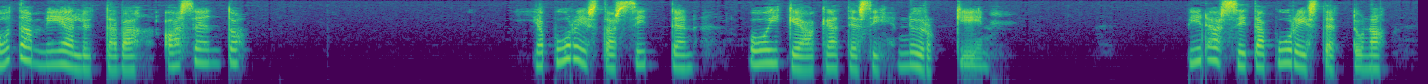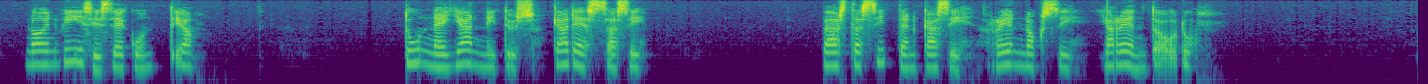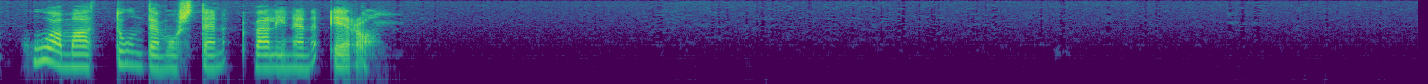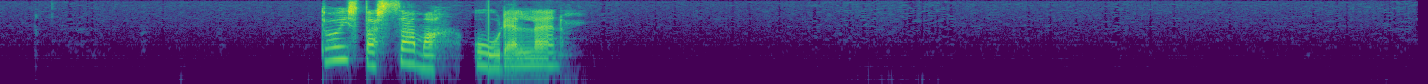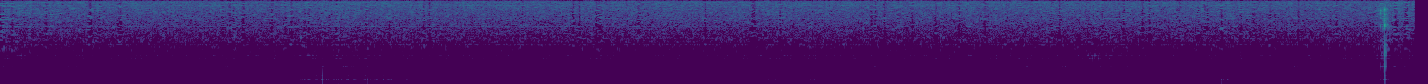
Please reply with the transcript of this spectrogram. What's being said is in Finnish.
Ota miellyttävä asento ja purista sitten oikea kätesi nyrkkiin. Pidä sitä puristettuna noin viisi sekuntia. Tunne jännitys kädessäsi. Päästä sitten käsi rennoksi ja rentoudu. Huomaa tuntemusten välinen ero. Toista sama uudelleen.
